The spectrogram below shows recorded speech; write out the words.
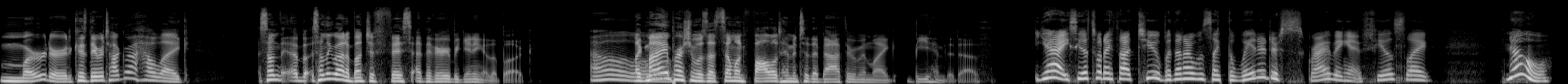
murdered because they were talking about how like something something about a bunch of fists at the very beginning of the book. Oh, like my impression was that someone followed him into the bathroom and like beat him to death. Yeah, you see, that's what I thought too. But then I was like, the way they're describing it feels like no,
